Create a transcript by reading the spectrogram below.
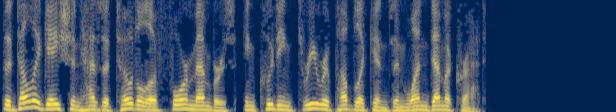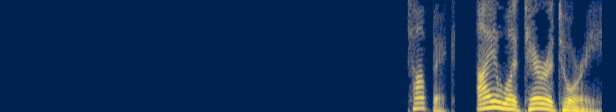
The delegation has a total of four members, including three Republicans and one Democrat. Iowa Territory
